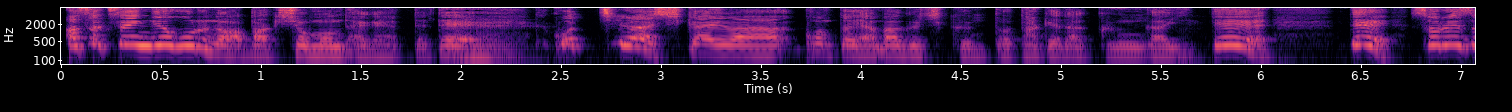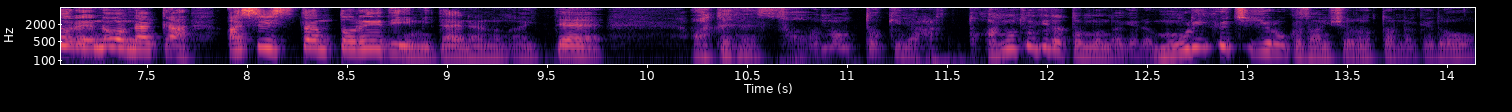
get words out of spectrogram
浅草演芸ホールのは爆笑問題がやってて、こっちは司会はコント山口くんと武田くんがいて、でそれぞれのなんかアシスタントレディーみたいなのがいてあでねその時にああの時だと思うんだけど森口博子さん一緒だったんだけど。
